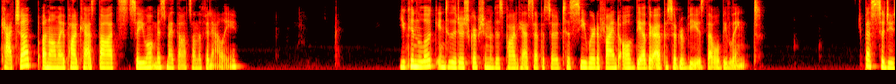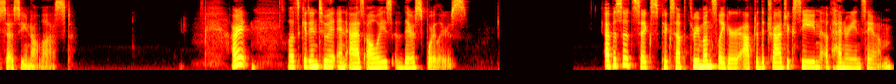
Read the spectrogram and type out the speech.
catch up on all my podcast thoughts so you won't miss my thoughts on the finale. You can look into the description of this podcast episode to see where to find all of the other episode reviews that will be linked. Best to do so so you're not lost. All right, let's get into it, and as always, there's spoilers. Episode 6 picks up three months later after the tragic scene of Henry and Sam.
